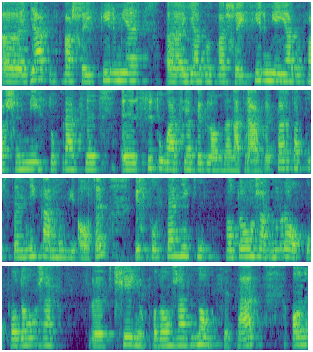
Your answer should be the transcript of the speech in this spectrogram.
e, jak w waszej firmie, e, jak w waszej firmie, jak w waszym miejscu pracy sytuacja wygląda naprawdę. Karta pustelnika mówi o tym, iż pustelnik podąża w mroku, podąża w, w cieniu, podąża w nocy, tak? On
